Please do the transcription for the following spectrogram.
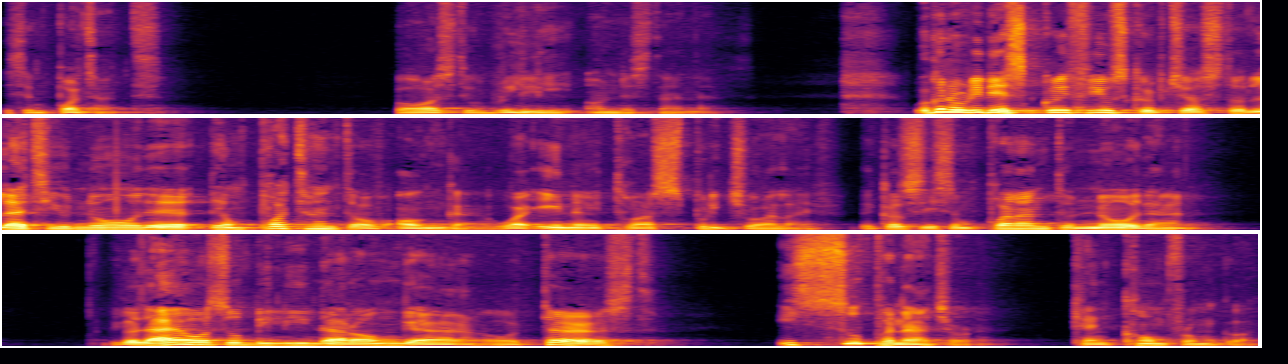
It's important for us to really understand that. We're going to read a few scriptures to let you know the, the importance of hunger in it to our spiritual life. Because it's important to know that. Because I also believe that hunger or thirst is supernatural, can come from God.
